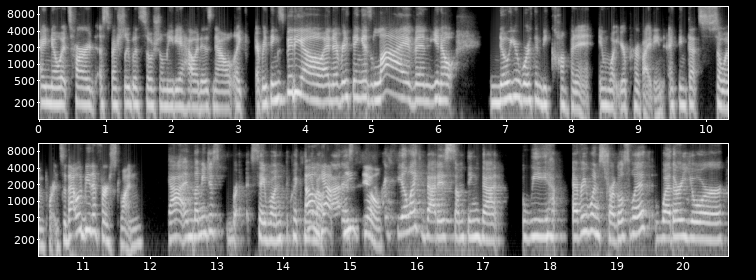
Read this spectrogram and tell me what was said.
I know it's hard, especially with social media, how it is now. Like everything's video and everything is live, and you know, know your worth and be confident in what you're providing. I think that's so important. So that would be the first one. Yeah, and let me just say one quick thing oh, about yeah, that. Is do. I feel like that is something that we everyone struggles with whether you're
